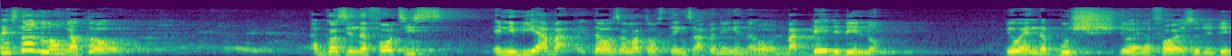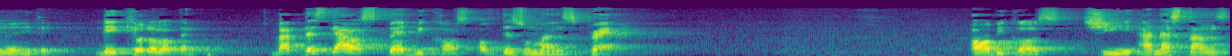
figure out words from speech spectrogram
It's not long at all. Because in the 40s, in Ibiaba, there was a lot of things happening in the world, but they didn't know. They were in the bush, they were in the forest, so they didn't know anything. They killed all of them. But this guy was spared because of this woman's prayer. All because she understands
